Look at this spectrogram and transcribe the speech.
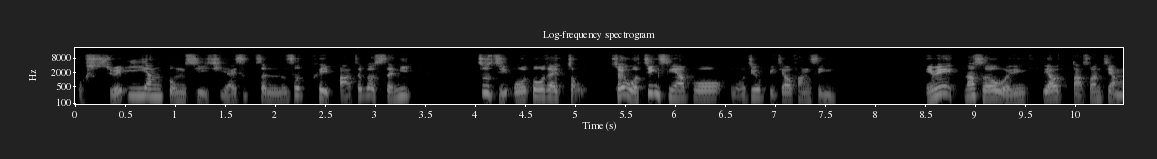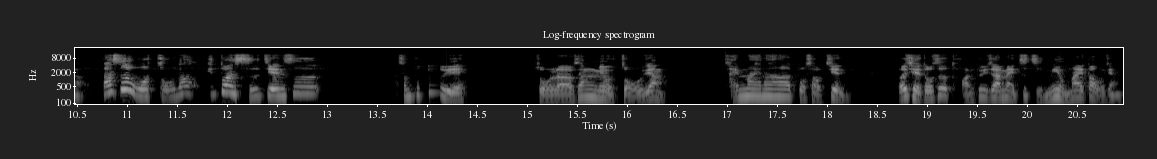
我学一样东西起来，是真的是可以把这个生意自己我都在走。所以我进新加坡我就比较放心。因为那时候我已经要打算降了，但是我走到一段时间是好像不对嘞，走了好像没有走这样，才卖了多少件，而且都是团队在卖，自己没有卖到。我讲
